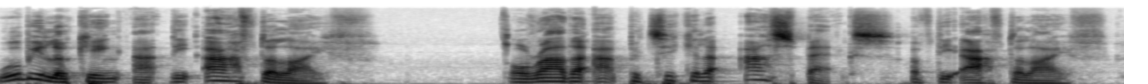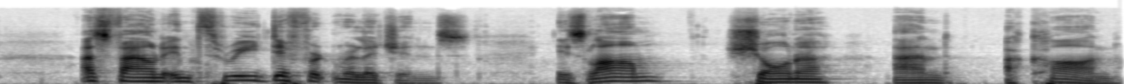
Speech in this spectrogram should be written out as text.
we'll be looking at the afterlife, or rather at particular aspects of the afterlife, as found in three different religions Islam, Shona, and Akan.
